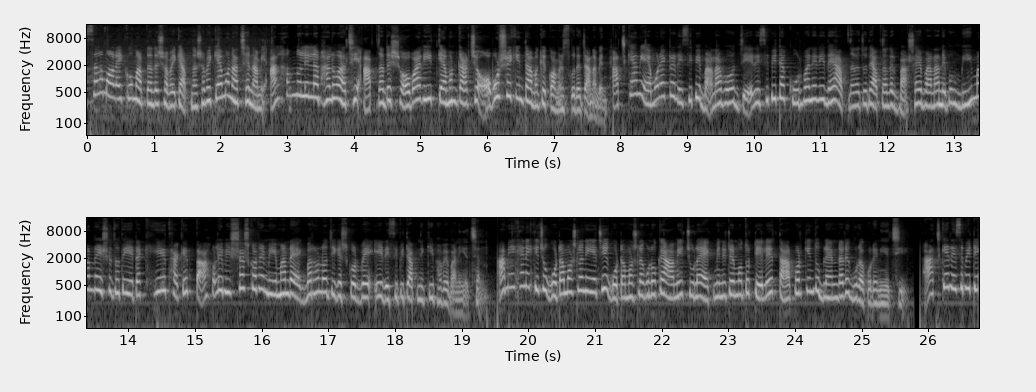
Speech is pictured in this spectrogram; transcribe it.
আসসালামু আলাইকুম, আপনাদের সবাইকে, আপনার সবাই কেমন আছেন? আমি আলহামদুলিল্লাহ ভালো আছি। আপনাদের সবার ঈদ কেমন কাটছে অবশ্যই কিন্তু আমাকে কমেন্টস করে জানাবেন। আজকে আমি এমন একটা রেসিপি বানাবো, যে রেসিপিটা কুরবানির ঈদে আপনারা যদি আপনাদের বাসায় বানান এবং মেহমানরা এসে যদি এটা খেয়ে থাকে তাহলে বিশ্বাস করেন, মেহমানরা একবার হলেও জিজ্ঞেস করবে, এই রেসিপিটা আপনি কীভাবে বানিয়েছেন? আমি এখানে কিছু গোটা মশলা নিয়েছি, গোটা মশলাগুলোকে আমি চুলা এক মিনিটের মতো টেলে তারপর কিন্তু ব্লেন্ডারে গুঁড়া করে নিয়েছি। আজকের রেসিপিটি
